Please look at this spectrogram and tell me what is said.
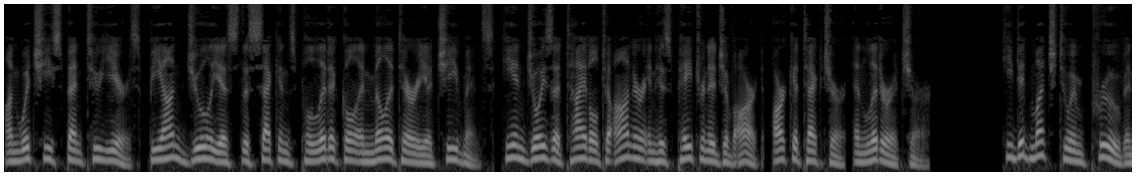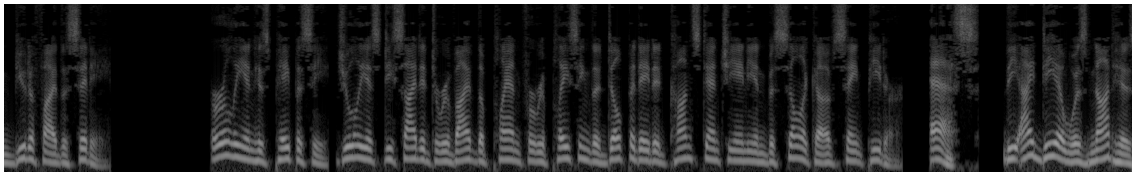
on which he spent two years. Beyond Julius II's political and military achievements, he enjoys a title to honor in his patronage of art, architecture, and literature. He did much to improve and beautify the city. Early in his papacy, Julius decided to revive the plan for replacing the dilapidated Constantinian Basilica of St. Peter's. The idea was not his,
